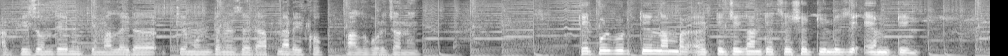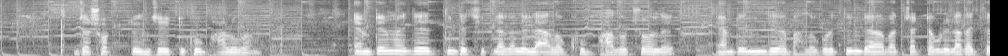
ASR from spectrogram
আর বিজন দিয়ে কি মারলে এটা, কেমন ড্যামেজ দেয় এটা আপনারাই খুব ভালো করে জানেন। এর পরিবর্তে নাম্বার এইটে যে গানটি আছে, সেটি হলো যে এম টেন যা শর্ট রেঞ্জে একটি খুব ভালো গান। এম টেন মধ্যে তিনটা ছিপ লাগালে আলো খুব ভালো চলে। এম টেন দিয়ে ভালো করে তিনটা বা চারটা গুলি লাগাইতে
